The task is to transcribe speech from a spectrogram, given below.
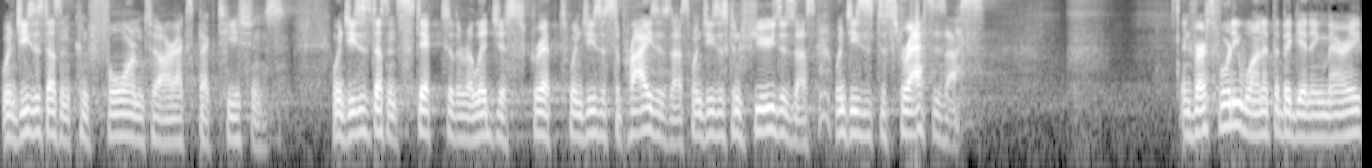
when Jesus doesn't conform to our expectations, when Jesus doesn't stick to the religious script, when Jesus surprises us, when Jesus confuses us, when Jesus distresses us in verse 41 at the beginning, Mary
